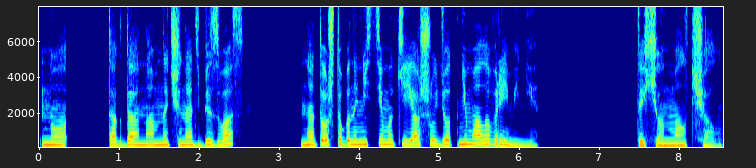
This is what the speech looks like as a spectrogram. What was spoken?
«Но тогда нам начинать без вас? На то, чтобы нанести макияж, уйдет немало времени». Тэхён молчал.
